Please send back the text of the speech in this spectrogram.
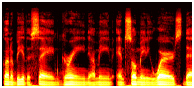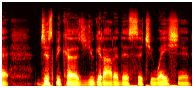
going to be the same green. I mean, in so many words that just because you get out of this situation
